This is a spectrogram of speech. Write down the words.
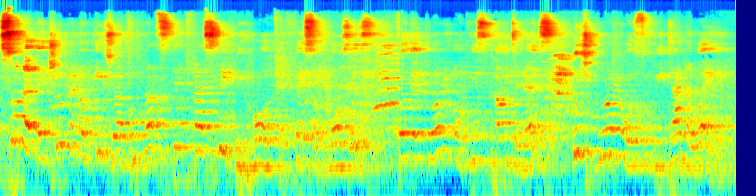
so that the children of Israel could not steadfastly behold the face of Moses for the glory of his countenance, which glory was to be done away,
